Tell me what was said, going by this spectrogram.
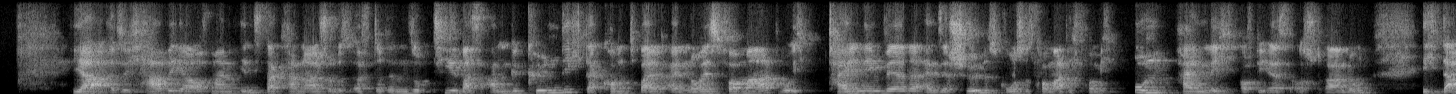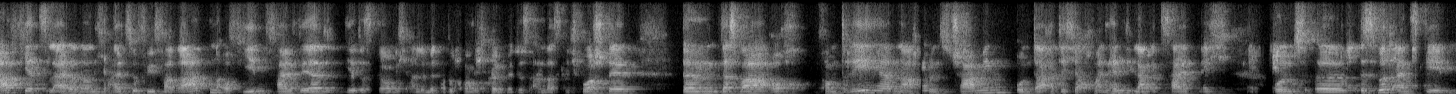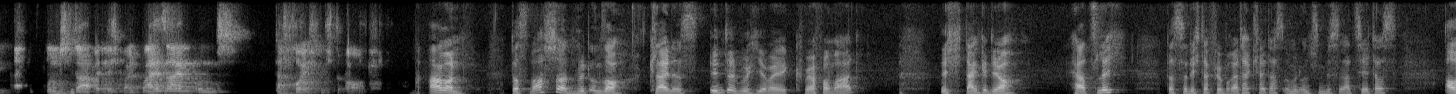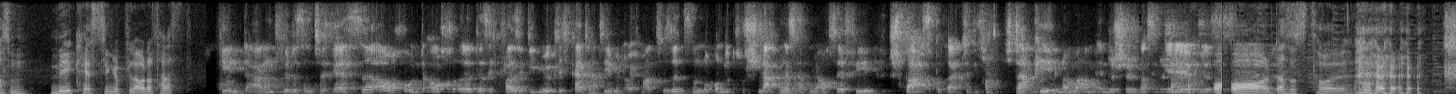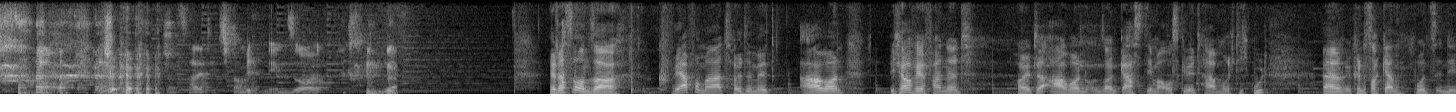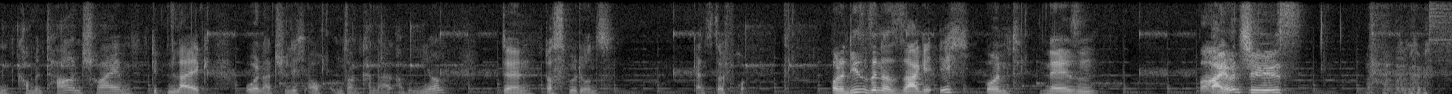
Ja, also ich habe ja auf meinem Insta-Kanal schon des Öfteren subtil was angekündigt. Da kommt bald ein neues Format, wo ich teilnehmen werde. Ein sehr schönes, großes Format. Ich freue mich unheimlich auf die Erstausstrahlung. Ich darf jetzt leider noch nicht allzu viel verraten. Auf jeden Fall werdet ihr das, glaube ich, alle mitbekommen. Ich könnte mir das anders nicht vorstellen. Ähm, das war auch vom Dreh her nach Prince Charming und da hatte ich ja auch mein Handy lange Zeit nicht. Und äh, es wird eins geben. Und da werde ich bald bei sein und da freue ich mich drauf. Aaron, das war's schon mit unser kleines Interview hier bei Querformat. Ich danke dir herzlich, dass du dich dafür bereit erklärt hast und mit uns ein bisschen erzählt hast, aus dem Nähkästchen geplaudert hast. Vielen Dank für das Interesse auch und auch, äh, dass ich quasi die Möglichkeit hatte, hier mit euch mal zu sitzen und eine Runde zu schnacken. Es hat mir auch sehr viel Spaß bereitet. Ich, ich darf hier nochmal am Ende schön was Gelbes. Oh, oh das ist toll. Zeit hätte ich mal mitnehmen soll. ja, das war unser Querformat heute mit Aaron. Ich hoffe, ihr fandet heute Aaron, unseren Gast, den wir ausgewählt haben, richtig gut. Ähm, ihr könnt es auch gerne bei uns in den Kommentaren schreiben. Gebt ein Like und natürlich auch unseren Kanal abonnieren, denn das würde uns ganz doll freuen. Und in diesem Sinne sage ich und Nelson Bye, Bye und Tschüss.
